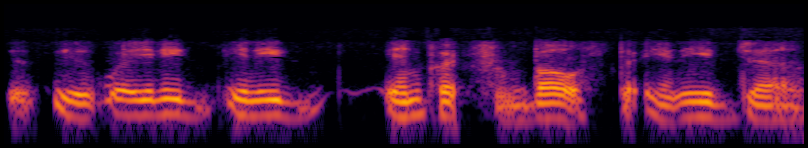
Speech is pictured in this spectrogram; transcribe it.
it well you need you need input from both, but you need uh,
